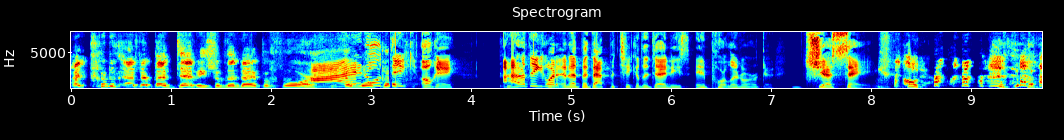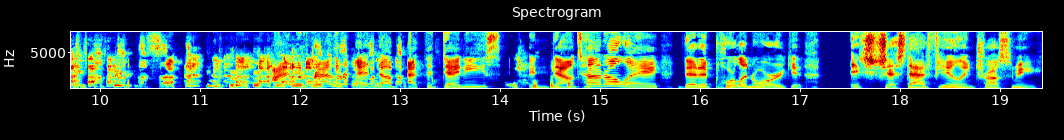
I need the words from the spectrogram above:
I could have ended up at Denny's from the night before. I don't think. Okay, I don't think you would end up at that particular Denny's in Portland, Oregon. Just saying. Oh. I would rather end up at the Denny's in downtown LA than in Portland, Oregon. It's just that feeling. Trust me.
